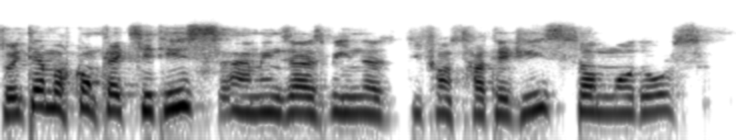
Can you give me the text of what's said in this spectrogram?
So in terms of complexities, I mean, there's been uh, different strategies. Some models,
